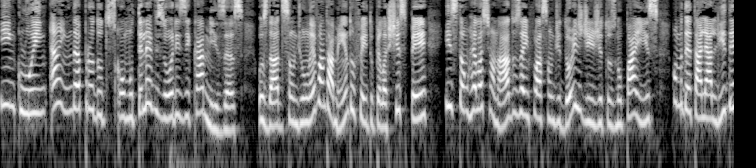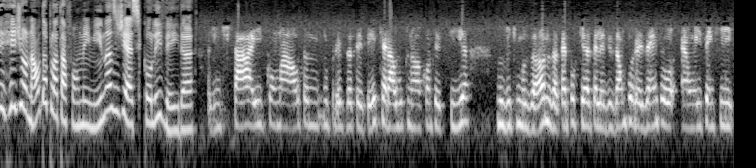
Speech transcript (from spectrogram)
e incluem ainda produtos como televisores e camisas. Os dados são de um levantamento feito pela XP estão relacionados à inflação de dois dígitos no país, como detalha a líder regional da plataforma em Minas, Jéssica Oliveira. A gente está aí com uma alta no preço da TV, que era algo que não acontecia nos últimos anos, até porque a televisão, por exemplo, é um item que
